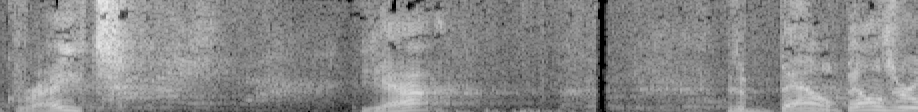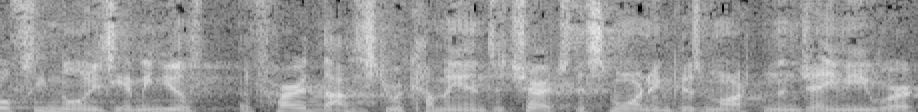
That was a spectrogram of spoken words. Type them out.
Great. Yeah. There's a bell. Bells are awfully noisy. I mean, you'll have heard that as you were coming into church this morning because Martin and Jamie were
